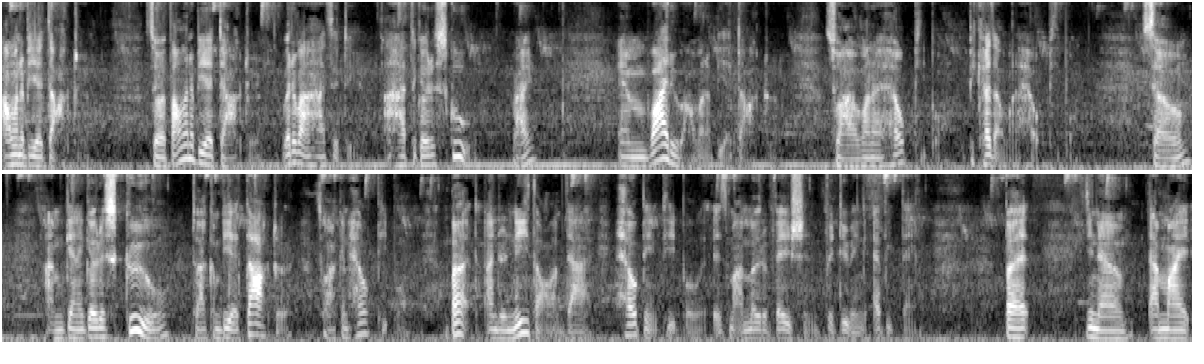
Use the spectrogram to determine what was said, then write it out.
I wanna be a doctor. So if I wanna be a doctor, what do I have to do? I have to go to school, right? And why do I wanna be a doctor? So I wanna help people because I wanna help people. So I'm gonna go to school so I can be a doctor so I can help people. But underneath all of that, helping people is my motivation for doing everything. But, you know, that might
